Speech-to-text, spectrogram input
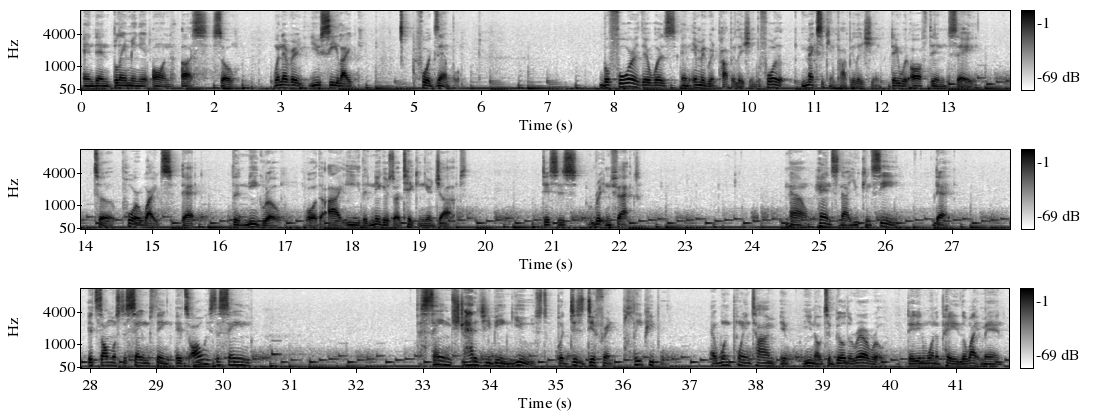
and then blaming it on us. So, whenever you see, like, for example, before there was an immigrant population, before the Mexican population, they would often say to poor whites that the Negro or the IE, the niggers are taking your jobs. This is written fact. Now, hence, now you can see that it's almost the same thing. It's always the same the same strategy being used, but just different play people at one point in time, it, you know, to build a railroad, they didn't want to pay the white man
